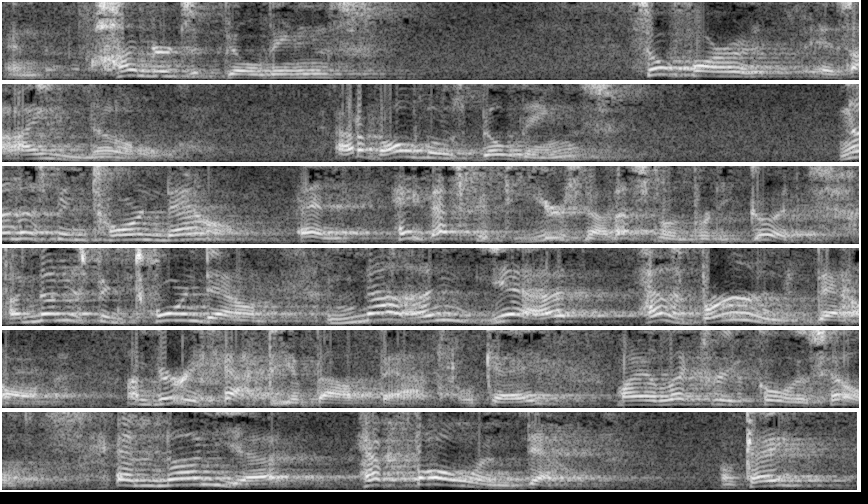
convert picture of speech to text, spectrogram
and hundreds of buildings, so far as I know, out of all those buildings, none has been torn down. And hey, that's 50 years now. That's doing pretty good. Uh, none has been torn down. None yet has burned down. I'm very happy about that, okay? My electrical is held. And none yet have fallen down, okay?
